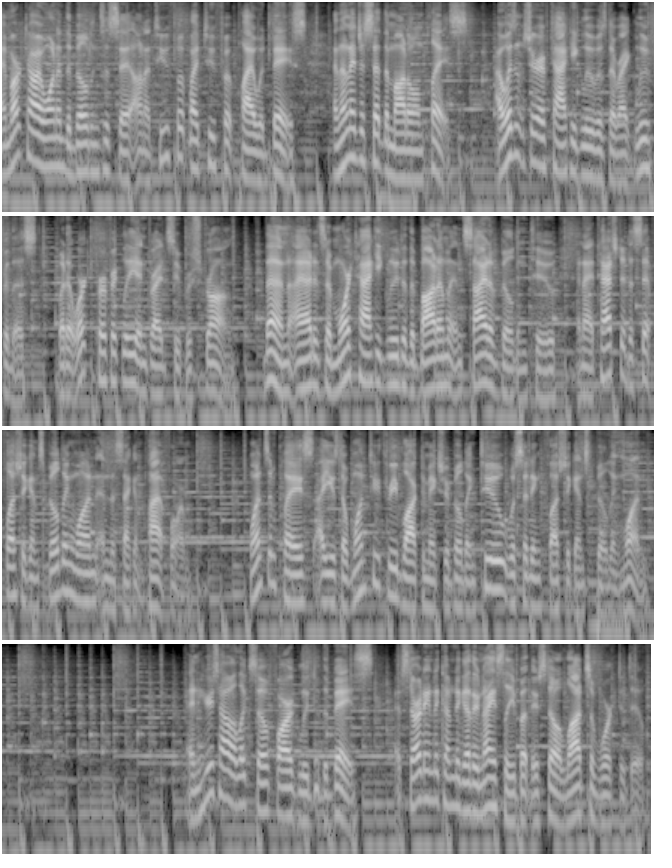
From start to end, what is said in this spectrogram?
I marked how I wanted the building to sit on a 2 foot by 2 foot plywood base and then I just set the model in place. I wasn't sure if tacky glue was the right glue for this, but it worked perfectly and dried super strong. Then, I added some more tacky glue to the bottom and side of building 2, and I attached it to sit flush against building 1 and the second platform. Once in place, I used a 1-2-3 block to make sure building 2 was sitting flush against building 1. And here's how it looks so far glued to the base. It's starting to come together nicely, but there's still lots of work to do.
